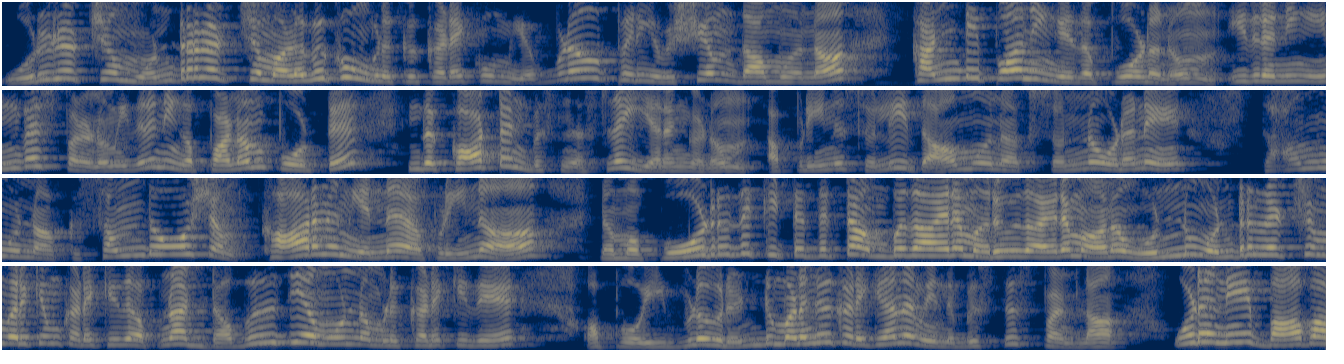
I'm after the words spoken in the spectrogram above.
ஒரு லட்சம் ஒன்றரை லட்சம் அளவுக்கு உங்களுக்கு கிடைக்கும். எவ்வளவு பெரிய விஷயம் தாமுன்னா கண்டிப்பாக நீங்கள் இதை போடணும். இதில் நீங்கள் இன்வெஸ்ட் பண்ணணும். இதில் நீங்கள் பணம் போட்டு இந்த காட்டன் பிஸ்னஸில் இறங்கணும். அப்படின்னு சொல்லி தாமு நான் சொன்ன உடனே தாமு அண்ணாக்கு சந்தோஷம். காரணம் என்ன அப்படின்னா நம்ம போடுறது கிட்டத்தட்ட ஐம்பதாயிரம் அறுபதாயிரம் ஆனால் ஒன்று ஒன்றரை லட்சம் வரைக்கும் கிடைக்கிது அப்படின்னா டபுள் தி அமௌண்ட் நம்மளுக்கு கிடைக்குது. அப்போது இவ்வளோ ரெண்டு மடங்கு கிடைக்குதா நம்ம இந்த பிஸ்னஸ் பண்ணலாம். உடனே பாபா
